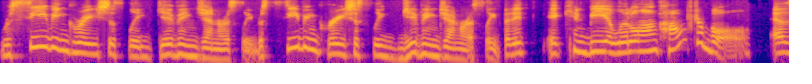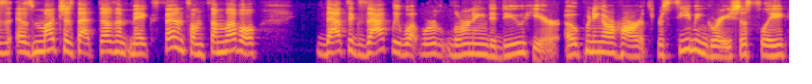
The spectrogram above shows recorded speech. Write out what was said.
receiving graciously, giving generously, receiving graciously, giving generously. But it, it can be a little uncomfortable. As, as much as that doesn't make sense on some level, that's exactly what we're learning to do here opening our hearts, receiving graciously,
